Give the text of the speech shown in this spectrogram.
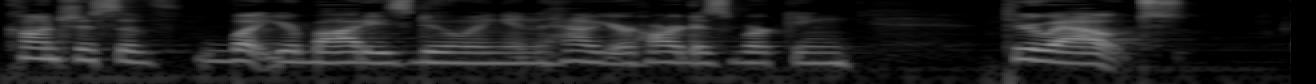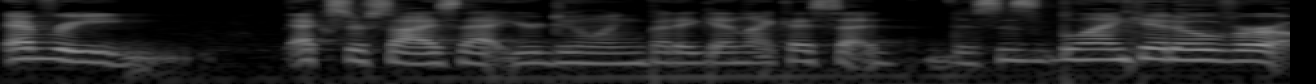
conscious of what your body's doing and how your heart is working throughout every exercise that you're doing. But again, like I said, this is blanket over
